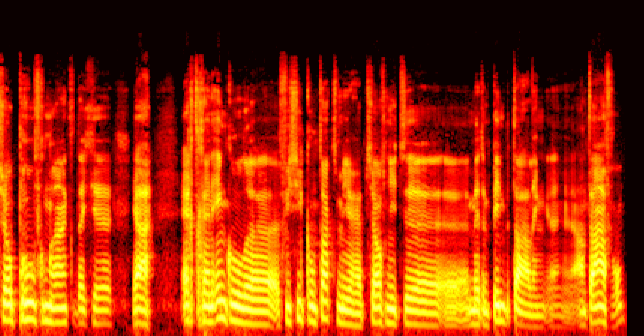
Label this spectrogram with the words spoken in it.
zo proefgemaakt dat je, ja, echt geen enkel uh, fysiek contact meer hebt. Zelfs niet uh, uh, met een pinbetaling aan tafel.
